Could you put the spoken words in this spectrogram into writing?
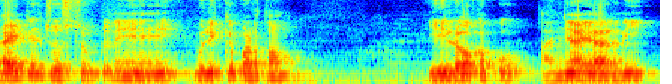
టైటిల్ చూస్తుంటేనే ఉలిక్కి పడతాం. ఈ లోకపు అన్యాయాల్ని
